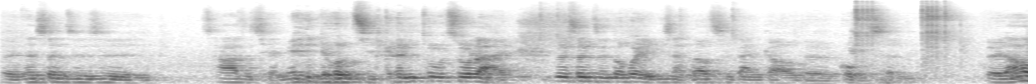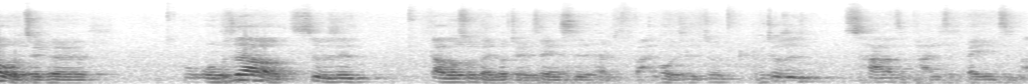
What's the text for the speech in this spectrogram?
对，那甚至是。叉子前面 有几根凸出来，那甚至都会影响到吃蛋糕的过程。对，然后我觉得，我我不知道是不是大多数的人都觉得这件事很烦，或者是就不就是叉子、盘子、杯子嘛？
